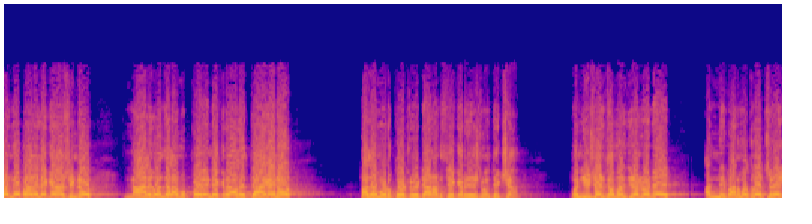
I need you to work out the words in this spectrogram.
సందర్భాలు లెక్క రాసిండు. నాలుగు వందల ముప్పై రెండు ఎకరాల జాగాను పదమూడు కోట్లు పెట్టి ఆనాడు చేసిన అధ్యక్ష. పొల్యూషన్ సంబంధించినటువంటి అన్ని అనుమతులు వచ్చినాయి.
